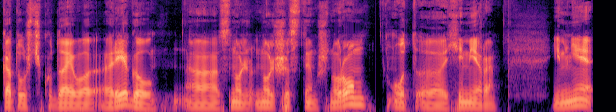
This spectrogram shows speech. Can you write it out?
катушечку Daiwa Regal э, с 0,6 шнуром от э, Химера. И мне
